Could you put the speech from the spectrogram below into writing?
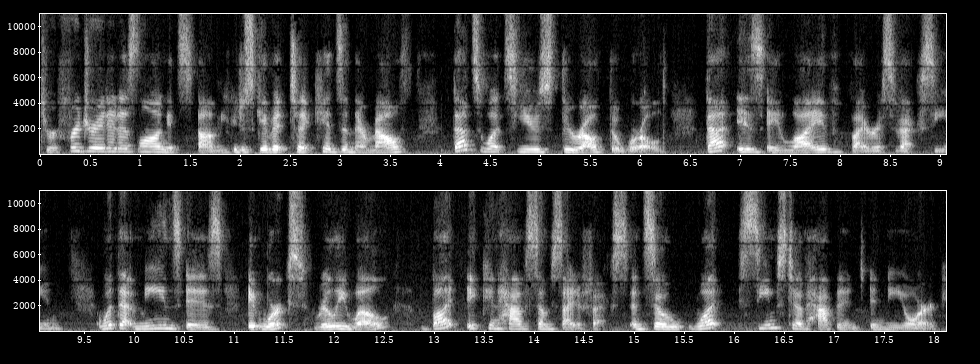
to refrigerate it as long. It's um, you can just give it to kids in their mouth. That's what's used throughout the world. That is a live virus vaccine. What that means is it works really well, but it can have some side effects. And so, what seems to have happened in New York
